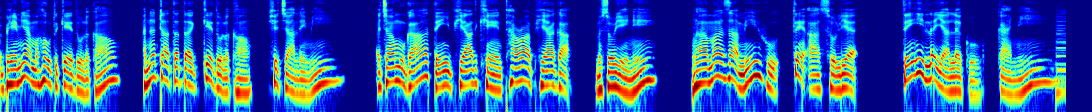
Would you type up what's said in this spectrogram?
အဘယ်မျှမဟုတ်တကဲ့သို့၎င်းအနတ္တတတ္တကဲ့သို့၎င်းဖြစ်ကြလိမ့်မည်။အကြောင်းမူကားသင်၏ဖျားသခင်ထာဝရဖျားကမစိုးရိမ်နှင့်ငါမစမည်ဟုသင်အားဆိုလျက်သင်၏လက်ရလက်ကိုကင်မည်။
